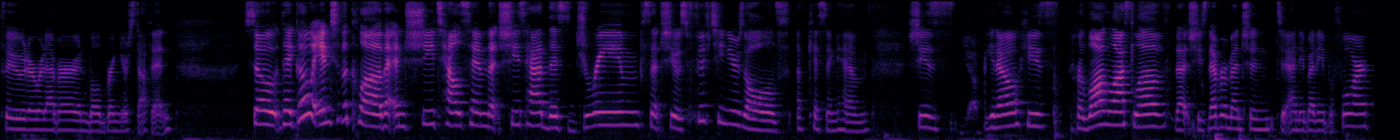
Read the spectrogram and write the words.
food or whatever, and we'll bring your stuff in. So they go into the club, and she tells him that she's had this dream since she was 15 years old of kissing him. She's, Yep. you know, he's her long lost love that she's never mentioned to anybody before.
